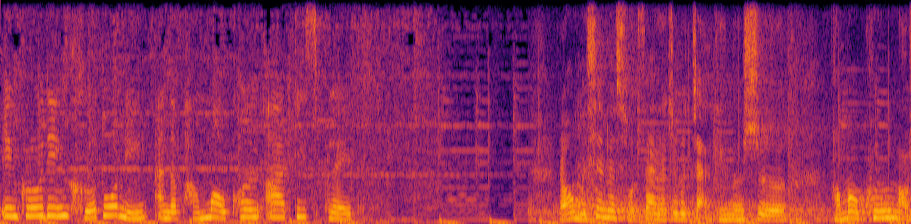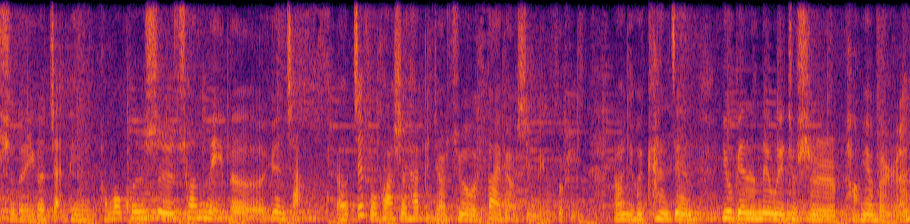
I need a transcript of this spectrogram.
including He Duoning and Pang Maokun, are displayed. 然后我们现在所在的这个展厅呢是 庞茂坤老师的一个展厅。庞茂坤是川美的院长。然后这幅画是他比较具有代表性的一个作品。然后你会看见右边的那位就是庞院本人。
